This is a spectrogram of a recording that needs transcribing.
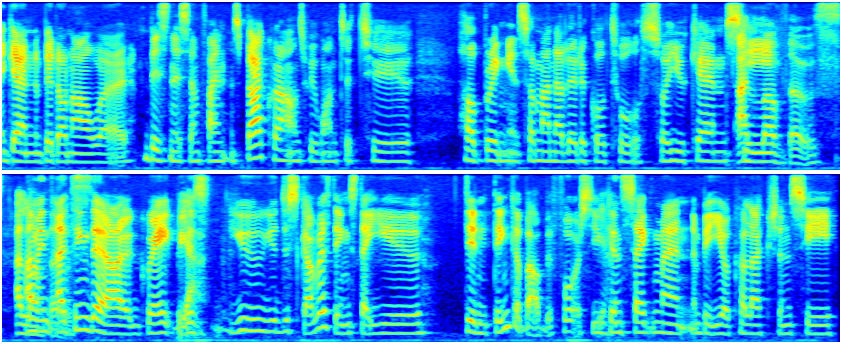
again a bit on our business and finance backgrounds, we wanted to help bring in some analytical tools so you can see. I love those. I love those. I mean, those. I think they are great because yeah. you you discover things that you didn't think about before. So you yeah. can segment a bit your collection, see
